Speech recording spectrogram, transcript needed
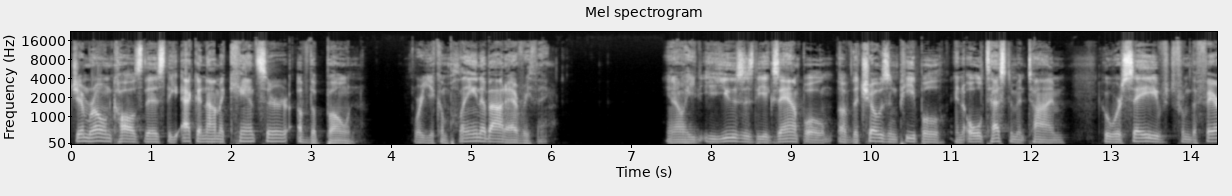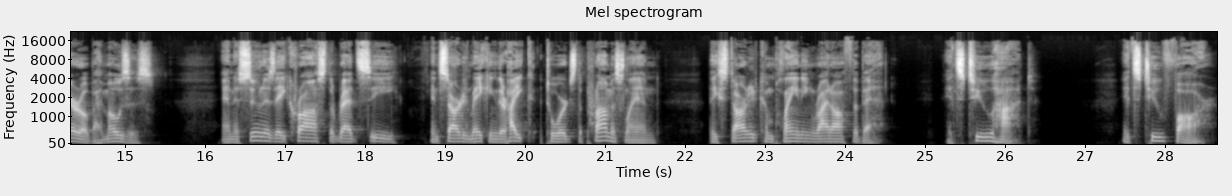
Jim Rohn calls this the economic cancer of the bone, where you complain about everything. You know, he, he uses the example of the chosen people in Old Testament time who were saved from the Pharaoh by Moses. And as soon as they crossed the Red Sea and started making their hike towards the promised land, they started complaining right off the bat. It's too hot. It's too far.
